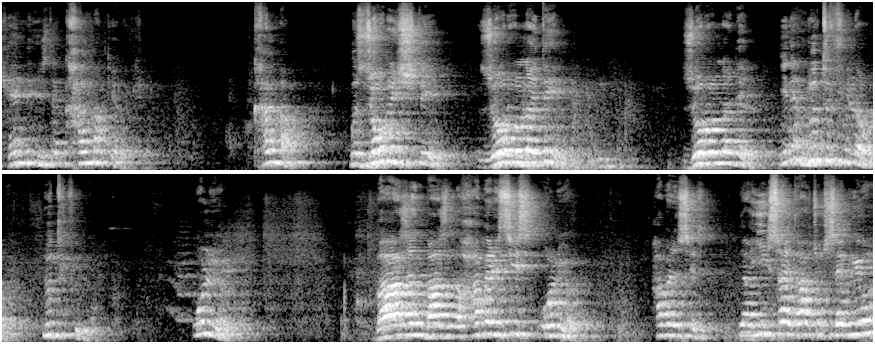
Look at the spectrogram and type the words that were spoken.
kendinizde kalmak gerekiyor. Kalmak. Bu zor iş değil. Zor olay değil. Zor olay değil. Yine lütufuyla oluyor. Lütufuyla. Oluyor. Bazen bazıları habersiz oluyor. Habersiz. Ya İsa'yı daha çok seviyor.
